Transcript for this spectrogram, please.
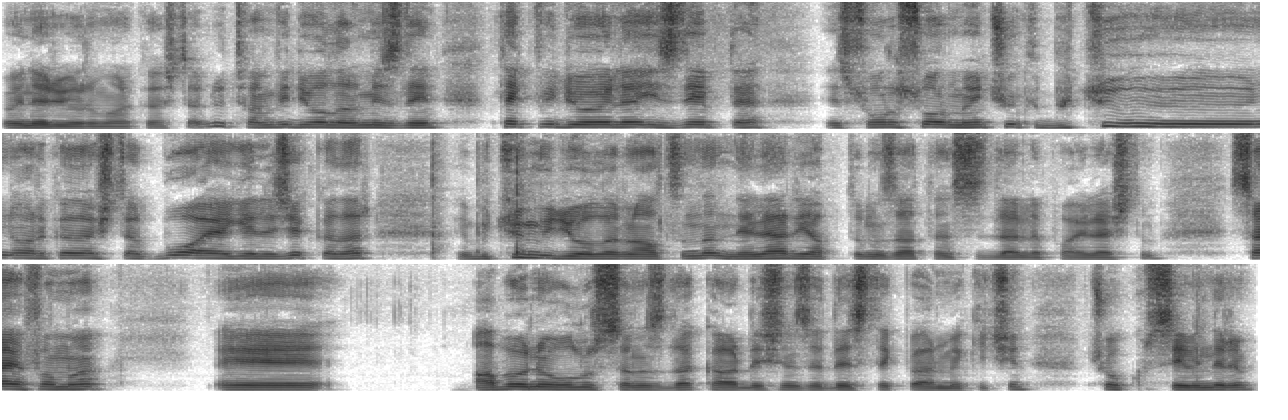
öneriyorum arkadaşlar. Lütfen videolarımı izleyin. Tek video ile izleyip de e, soru sormayın. Çünkü bütün arkadaşlar bu aya gelecek kadar e, bütün videoların altında neler yaptığımı zaten sizlerle paylaştım. Sayfama e, abone olursanız da kardeşinize destek vermek için çok sevinirim.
